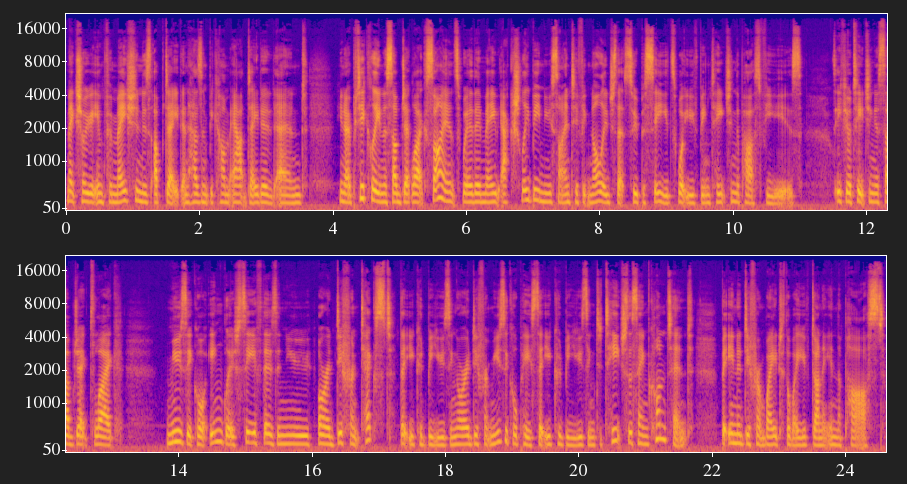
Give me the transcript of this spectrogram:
Make sure your information is updated and hasn't become outdated and you know, particularly in a subject like science where there may actually be new scientific knowledge that supersedes what you've been teaching the past few years. If you're teaching a subject like music or English, see if there's a new or a different text that you could be using or a different musical piece that you could be using to teach the same content, but in a different way to the way you've done it in the past.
